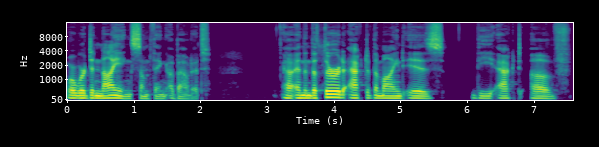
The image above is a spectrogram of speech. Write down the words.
or we're denying something about it. Uh, and then the third act of the mind is the act of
